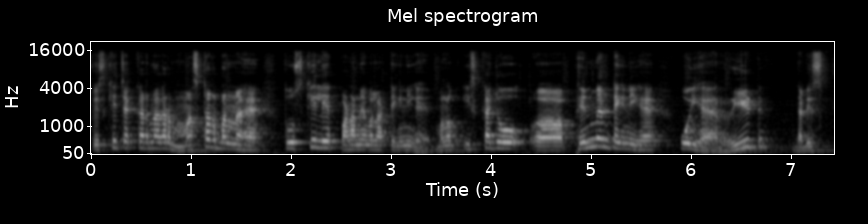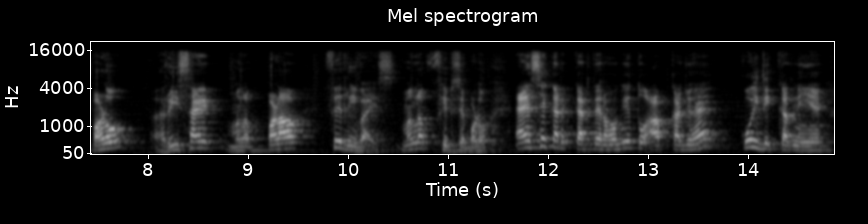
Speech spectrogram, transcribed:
तो इसके चक्कर में अगर मास्टर बनना है तो उसके लिए पढ़ाने वाला टेक्निक है। मतलब इसका जो फिनमेन टेक्निक है, वही है रीड दैट इज़ पढ़ो रिसाइट मतलब पढ़ाओ, फिर रिवाइज मतलब फिर से पढ़ो। ऐसे कर, करते रहोगे तो आपका जो है, कोई दिक्कत नहीं है।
